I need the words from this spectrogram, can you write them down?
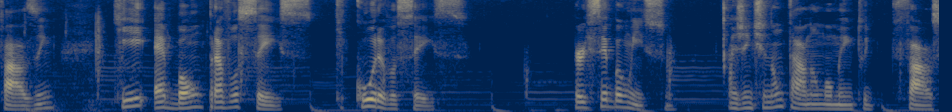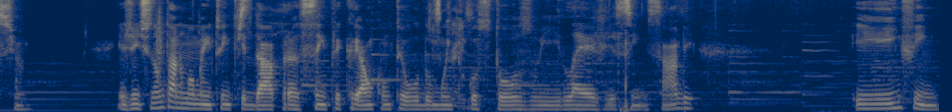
fazem, que é bom para vocês, que cura vocês? Percebam isso. A gente não tá num momento fácil. E a gente não tá no momento em que dá para sempre criar um conteúdo muito gostoso e leve, assim, sabe? E, enfim,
